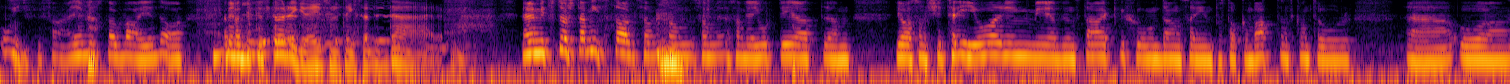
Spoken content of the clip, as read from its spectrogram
Oj, för fan. Jag gör misstag varje dag. Men att lite det- större grejer som du tänker så att det där... Nej, Nej, mitt största misstag som, som, som, som vi har gjort är att um, jag som 23-åring med en stark vision dansar in på Stockholm Vattens kontor uh, och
